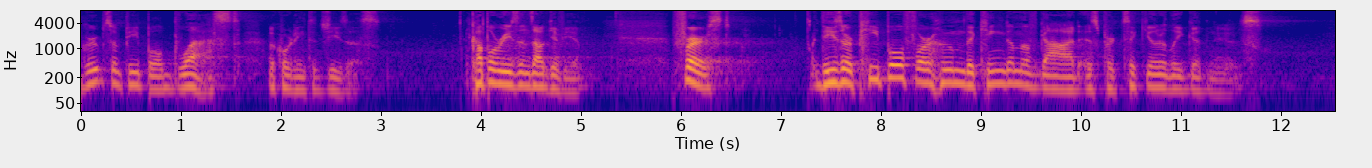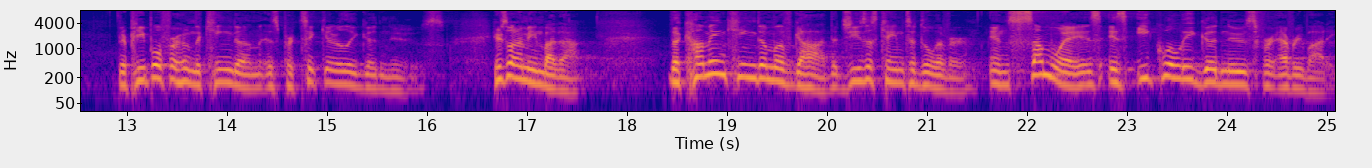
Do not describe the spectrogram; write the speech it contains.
groups of people blessed according to Jesus? A couple reasons I'll give you. First, these are people for whom the kingdom of God is particularly good news. They're people for whom the kingdom is particularly good news. Here's what I mean by that. The coming kingdom of God that Jesus came to deliver, in some ways, is equally good news for everybody,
